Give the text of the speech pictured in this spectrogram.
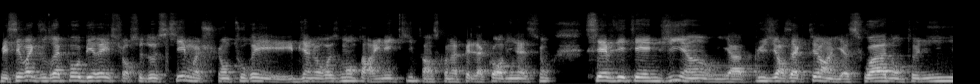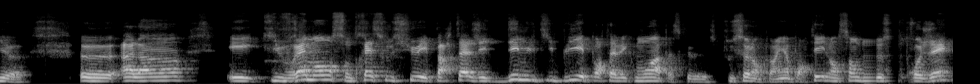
mais c'est vrai que je voudrais pas obérer sur ce dossier. Moi, je suis entouré, et bien heureusement, par une équipe, hein, ce qu'on appelle la coordination CFDTNJ, hein, où il y a plusieurs acteurs. il y a Swad, Anthony, euh, euh, Alain, et qui vraiment sont très soucieux et partagent et démultiplient et portent avec moi, parce que tout seul, on ne peut rien porter, l'ensemble de ce projet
